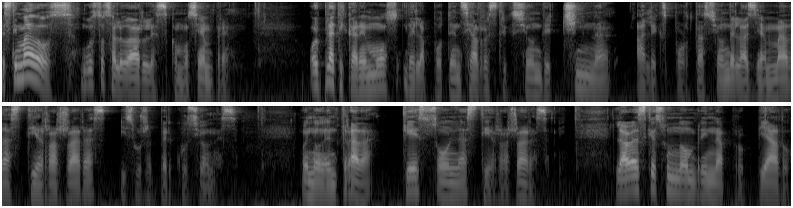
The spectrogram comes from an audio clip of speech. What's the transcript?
Estimados, gusto saludarles como siempre. Hoy platicaremos de la potencial restricción de China a la exportación de las llamadas tierras raras y sus repercusiones. Bueno, de entrada, ¿qué son las tierras raras? La verdad es que es un nombre inapropiado,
